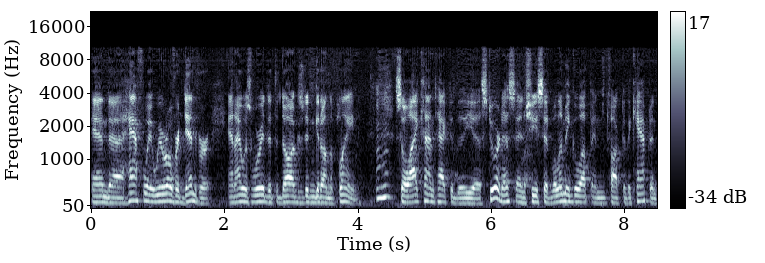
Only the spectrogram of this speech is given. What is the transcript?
and uh, halfway we were over Denver, and I was worried that the dogs didn't get on the plane. Mm-hmm. So I contacted the uh, stewardess, and she said, "Well, let me go up and talk to the captain."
